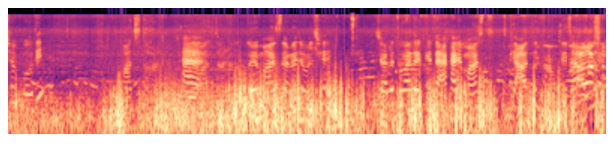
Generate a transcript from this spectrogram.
চলছে বৌদি? মাছ ধরা। হ্যাঁ পুকুরে মাছ ধরা চলছে। চলো তোমাদেরকে দেখায় মাছ আচ্ছা,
